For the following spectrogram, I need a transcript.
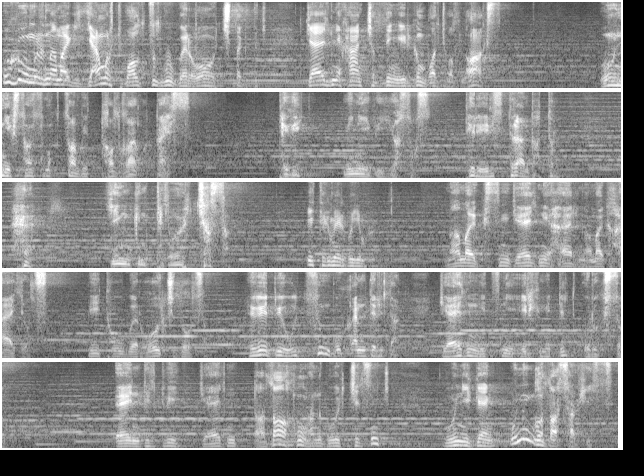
Өгөөмөр намайг ямар ч болцолгүйгээр уучлагдаж жайлны хаанчлалын иргэн болж болно гэсэн. Үүнийг сонсмогцоо би толгой удайсан. Тэгээд миний би ёс ус тэр ресторан дотор гингэнтэл уйлчихсан. Итгэмээргүй юм. Намайг гисэн жайлны хайр намайг хайлуулсан. Би түүгээр уучлуулсан. Тэгээд би үлдсэн бүх амьдралаа жайлын эзний эрх мэдэлд өргөсөн. Эндэлд би жайланд 7 хоног үйлчилсэн ч үүнийгэн үнэн голоосоор хийсэн.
